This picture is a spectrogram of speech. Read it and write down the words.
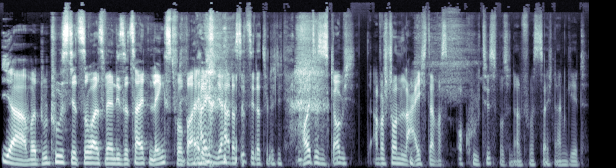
Ja, aber du tust jetzt so, als wären diese Zeiten längst vorbei. Nein, ja, das sind sie natürlich nicht. Heute ist es, glaube ich, aber schon leichter, was Okkultismus in Anführungszeichen angeht.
